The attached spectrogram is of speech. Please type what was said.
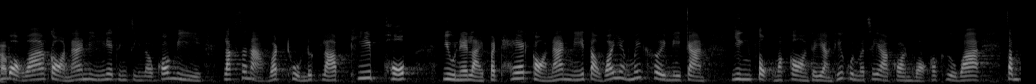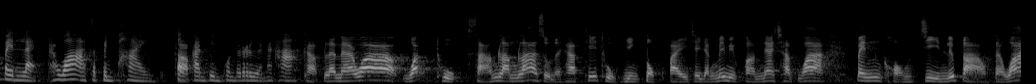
ต้องบอกว่าก่อนหน้านี้เนี่ยจริงๆ เราก็มีลักษณะวัตถุลึกลับที่พบอยู่ในหลายประเทศก่อนหน้านี้ แต่ว่ายังไม่เคยมีการยิงตกมาก่อน แต่อย่างที่คุณมัชยากรบอกก็คือว่าจำเป็นแหละ เพราะว่าอาจจะเป็นภัยต่อครับการบินพลเรือนนะคะครับและแม้ว่าวัตถุ3ลำล่าสุดนะครับที่ถูกยิงตกไปจะยังไม่มีความแน่ชัดว่าเป็นของจีนหรือเปล่า แต่ว่า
